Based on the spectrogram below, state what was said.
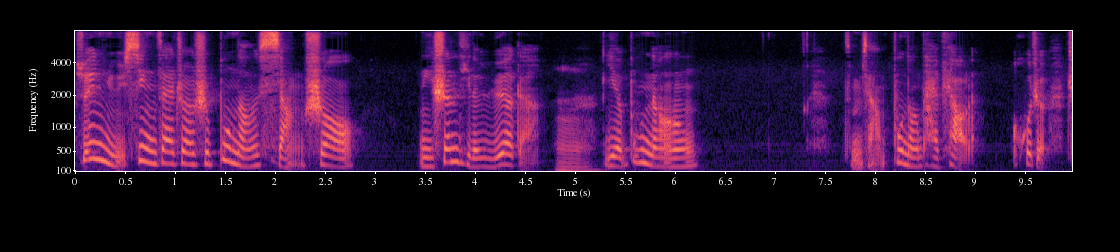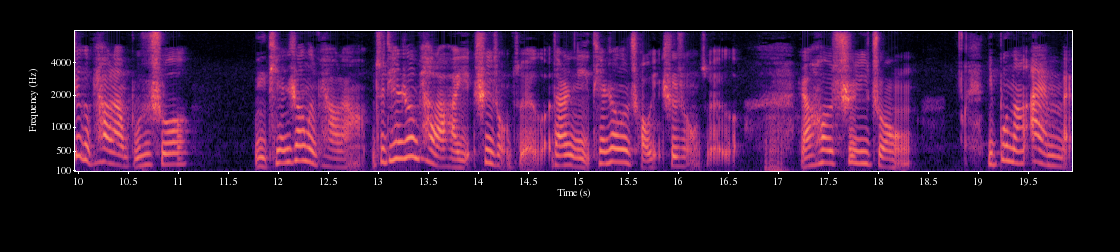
所以女性在这儿是不能享受你身体的愉悦感，嗯也不能怎么讲，不能太漂亮，或者这个漂亮不是说你天生的漂亮，就天生漂亮哈也是一种罪恶，但是你天生的丑也是一种罪恶。然后是一种你不能爱美，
